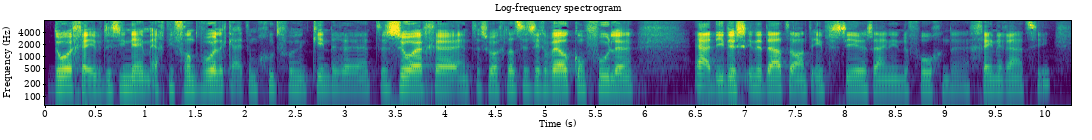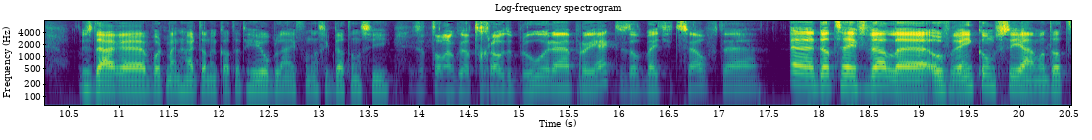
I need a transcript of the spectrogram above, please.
doorgeven. Dus die nemen echt die verantwoordelijkheid om goed voor hun kinderen te zorgen. En te zorgen dat ze zich welkom voelen. Ja, die dus inderdaad al aan het investeren zijn in de volgende generatie. Dus daar eh, wordt mijn hart dan ook altijd heel blij van als ik dat dan zie. Is dat dan ook dat grote broer eh, project? Is dat een beetje hetzelfde? Eh, dat heeft wel eh, overeenkomsten, ja. Want dat,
